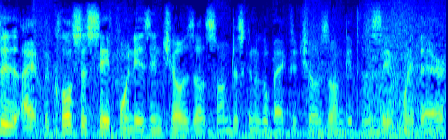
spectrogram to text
Actually, I, the closest save point is in Chozo, so I'm just going to go back to Chozo and get to the save point there.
